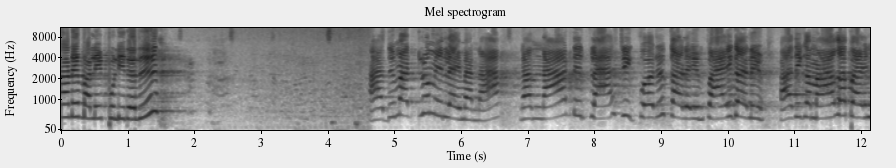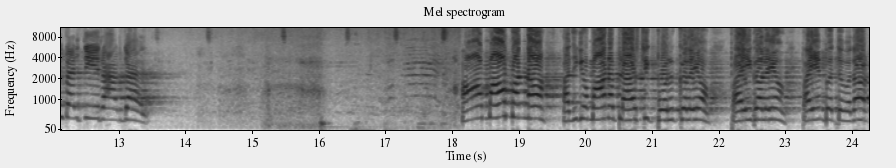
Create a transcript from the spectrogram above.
தானே மழை பொழிகிறது? அது மட்டும் இல்லை மன்னா நம் நாட்டில் பிளாஸ்டிக் பொருட்களையும் பைகளையும் அதிகமாக பயன்படுத்துகிறார்கள் ஆமாம் அண்ணா அதிகமான பிளாஸ்டிக் பொருட்களையும் பைகளையும் பயன்படுத்துவதால்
